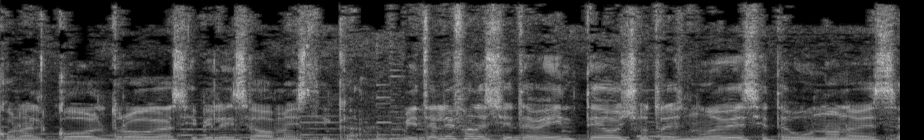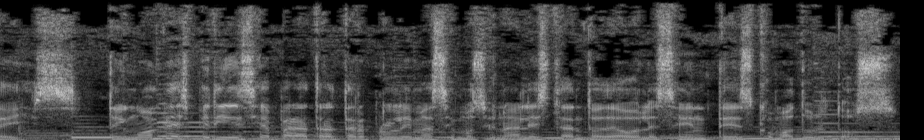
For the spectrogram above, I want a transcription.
con alcohol, drogas y violencia doméstica. Mi teléfono es 720-839-7196. Tengo amplia experiencia para tratar problemas emocionales tanto de adolescentes como adultos.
